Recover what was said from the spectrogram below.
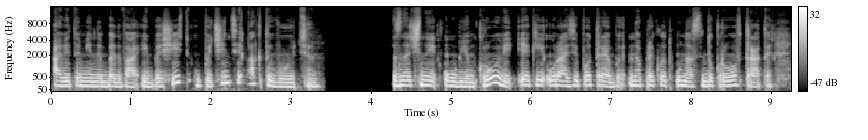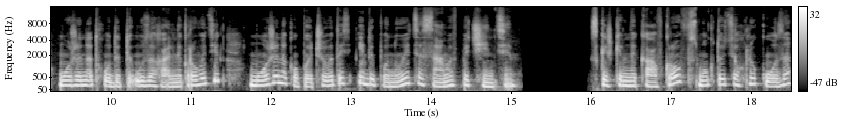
а вітаміни В2 і В6 у печінці активуються. Значний об'єм крові, який у разі потреби, наприклад, унаслідок крововтрати, може надходити у загальний кровотік, може накопичуватись і депонується саме в печінці. З кишківника в кров всмоктується глюкоза,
